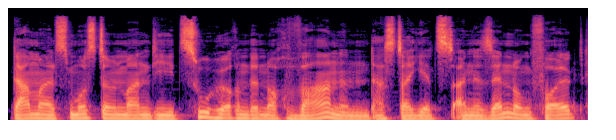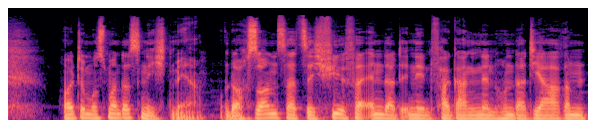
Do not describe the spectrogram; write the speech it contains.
Damals musste man die Zuhörenden noch warnen, dass da jetzt eine Sendung folgt, Heute muss man das nicht mehr. Und auch sonst hat sich viel verändert in den vergangenen 100 Jahren.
